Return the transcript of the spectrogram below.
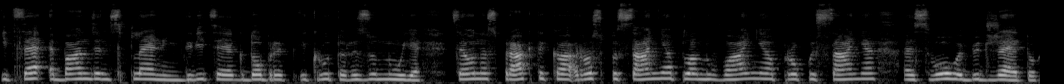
І це Abundance Planning. Дивіться, як добре і круто резонує. Це у нас практика розписання, планування, прописання е, свого бюджету.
